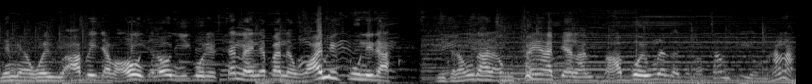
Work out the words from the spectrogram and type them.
မြန်မြန်ဝယ်ယူအားပေးကြပါဦးကျွန်တော်ညီကိုတွေတက်နိုင်တဲ့ဘက်နဲ့ဝိုင်းမိကူနေတာဒီတောင်းသားတော့အခုထိုင်းရပြန်လာပြီဘာပွဲဦးလဲဆိုတော့ကျွန်တော်စောင့်ကြည့်အောင်ဟမ်လား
